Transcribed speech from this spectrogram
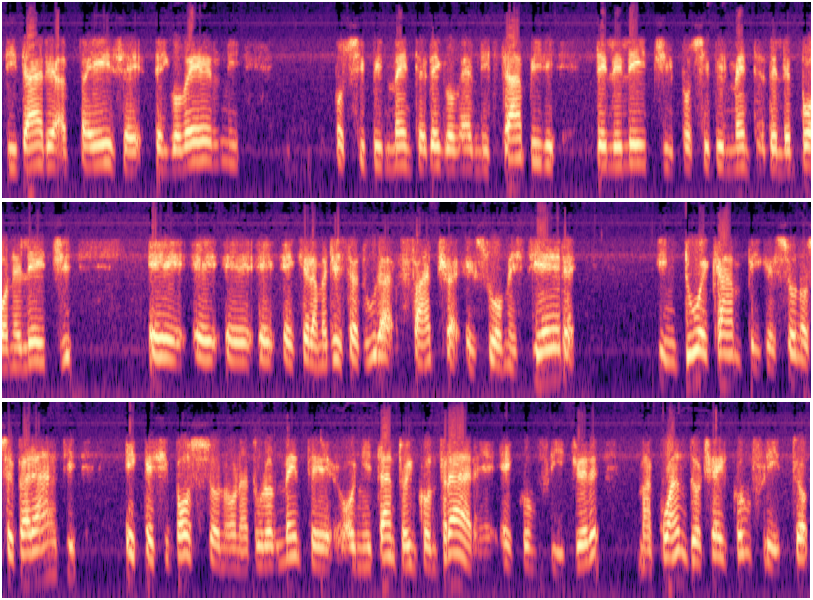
di dare al Paese dei governi, possibilmente dei governi stabili, delle leggi, possibilmente delle buone leggi e, e, e, e che la magistratura faccia il suo mestiere in due campi che sono separati e che si possono naturalmente ogni tanto incontrare e confliggere, ma quando c'è il conflitto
